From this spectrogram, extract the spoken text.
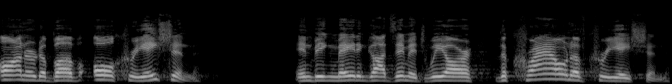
honored above all creation in being made in God's image. We are the crown of creation.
